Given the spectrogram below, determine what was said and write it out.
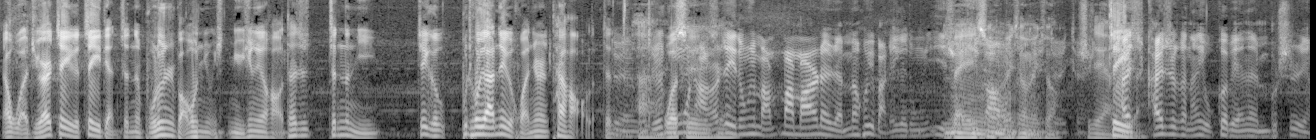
啊，我觉得这个这一点真的，不论是保护女女性也好，但是真的你这个不抽烟这个环境太好了，真，的。啊我觉得我公共场合是这些东西慢慢慢的，人们会把这个东西意识没错没错没错是这样这开始开始可能有个别的人不适应，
